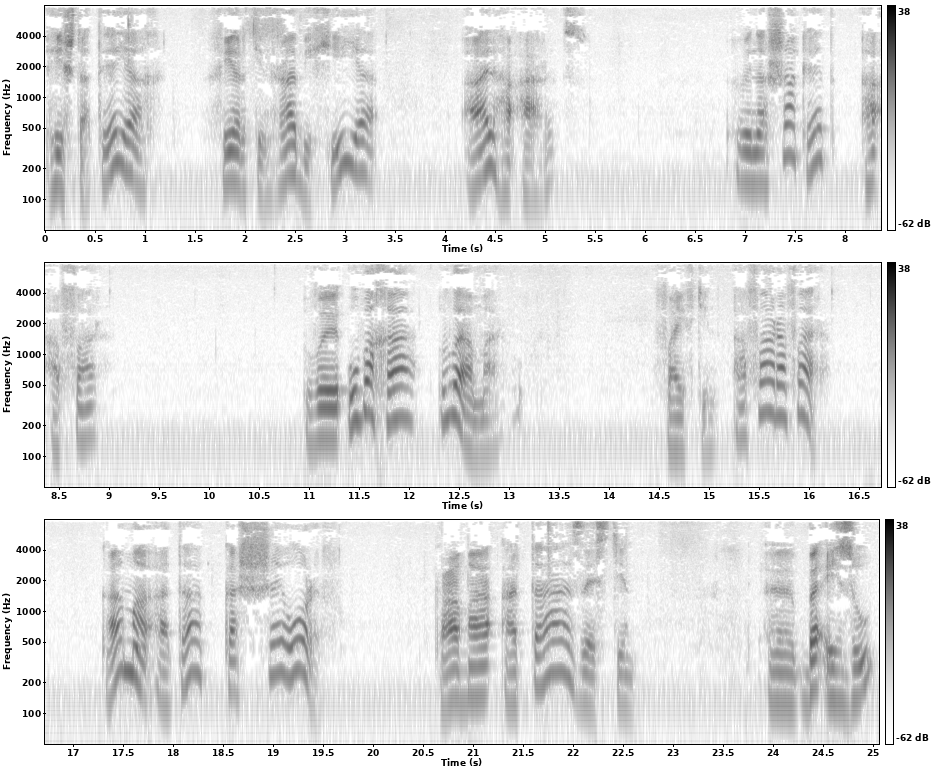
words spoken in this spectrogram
Hishtateach, 14, Rabbi Chia al haaretz, ונשק האפר, ובכה ואמר, 15, afar afar. Kama ata kashe oref. Kama ata zestin. Beizut.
